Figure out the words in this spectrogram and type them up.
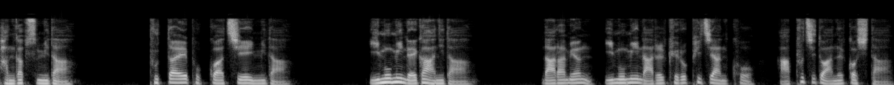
반갑습니다. 붓다의 복과 지혜입니다. 이 몸이 내가 아니다. 나라면 이 몸이 나를 괴롭히지 않고 아프지도 않을 것이다.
